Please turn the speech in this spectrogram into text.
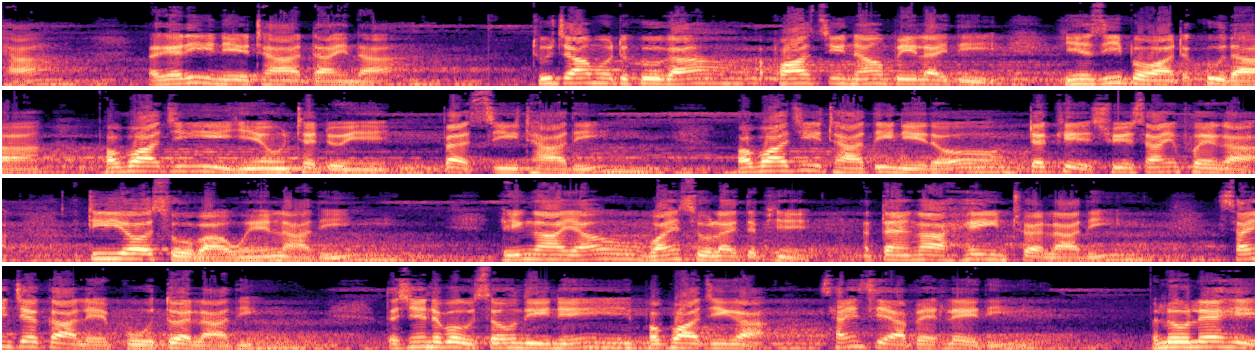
ထားပကတိအနေအထားအတိုင်းသာထူးခြားမှုတစ်ခုကအဖွားစီနှောင်းပေးလိုက်သည့်ရင်စည်းပေါ်တစ်ခုသာဖဖွားကြီး၏ရင်ုံထက်တွင်ပတ်စည်းထားသည်ဖဖွားကြီးထားသည့်နေသောတက်ခေရွှေဆိုင်ဖွဲကအတီးရောဆိုပါဝင်လာသည် ဒီငါရောင်ဝိုင်းဆူလိုက်သည်ဖြင့်အတန်ကဟိမ့်ထွက်လာသည်ဆိုင်းချက်ကလည်းပူတွက်လာသည်တခြင်းတပုတ်ဆုံးသည်နှင့်ဘဖွားကြီးကဆိုင်းဆရာပဲ့လှဲ့သည်ဘလို့လဲဟိ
